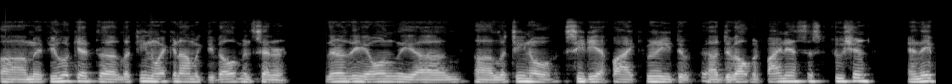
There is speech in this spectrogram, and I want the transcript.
Um, if you look at the Latino Economic Development Center, they're the only uh, uh, Latino CDFI Community De- uh, Development Finance Institution, and they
